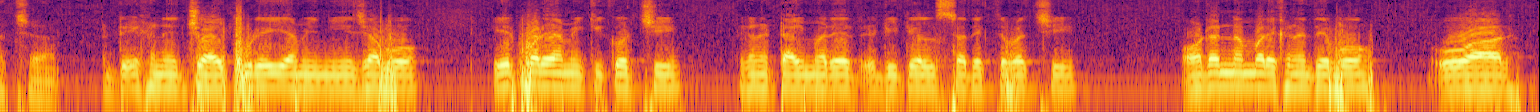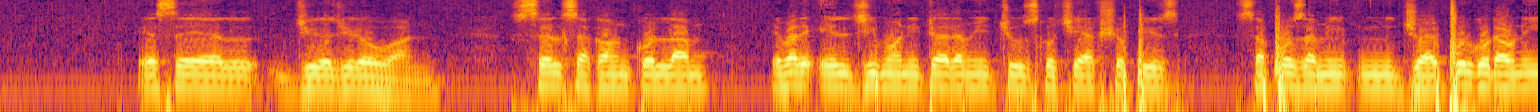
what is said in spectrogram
আচ্ছা এখানে জয়পুরেই আমি নিয়ে যাব। এরপরে আমি কি করছি? এখানে টাইমারের ডিটেলসটা দেখতে পাচ্ছি। অর্ডার নাম্বার এখানে দেব O R S L zero zero one sales account করলাম। এবারে এলজি মনিটর আমি চুজ করছি একশো পিস সাপোজ আমি জয়পুর গোডাউনেই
